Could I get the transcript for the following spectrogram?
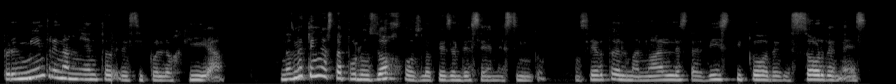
pero en mi entrenamiento de psicología, nos meten hasta por los ojos lo que es el DCM5, ¿no es cierto? El Manual Estadístico de Desórdenes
